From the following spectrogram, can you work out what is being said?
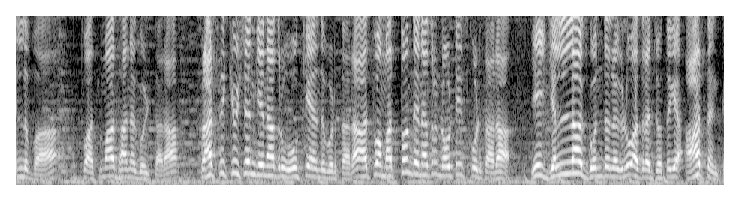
ಇಲ್ವಾ? ಅಥವಾ ಅಸಮಾಧಾನಗೊಳ್ತಾರಾ? ಪ್ರಾಸಿಕ್ಯೂಷನ್ಗೆ ಏನಾದರೂ ಓಕೆ ಅಂದ್ಬಿಡ್ತಾರಾ? ಅಥವಾ ಮತ್ತೊಂದೇನಾದರೂ ನೋಟಿಸ್ ಕೊಡ್ತಾರಾ? ಈ ಎಲ್ಲ ಗೊಂದಲಗಳು ಅದರ ಜೊತೆಗೆ ಆತಂಕ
